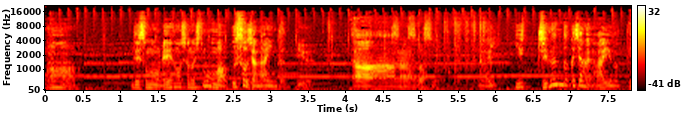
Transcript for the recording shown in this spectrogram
まあでその霊能者の人もまあ嘘じゃないんだっていう。ああなるほど。そうそうそう。なんかい自分得じゃない？ああいうのって。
